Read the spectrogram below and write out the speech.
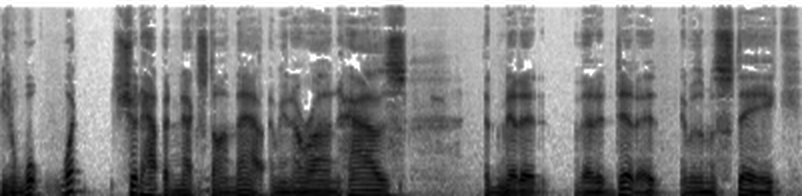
You know, what what should happen next on that? I mean, Iran has admitted that it did it. It was a mistake.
